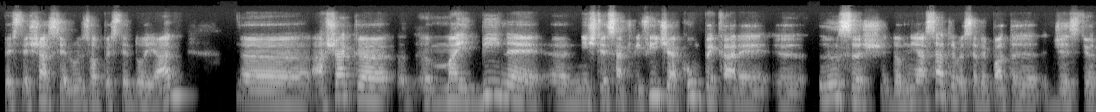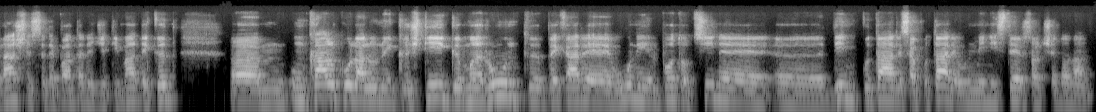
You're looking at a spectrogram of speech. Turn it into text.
peste șase luni sau peste doi ani, uh, Așa că uh, mai bine niște sacrificii acum pe care însăși domnia sa trebuie să le poată gestiona și să le poată legitima decât um, un calcul al unui câștig mărunt pe care unii îl pot obține uh, din cutare sau cutare, un minister sau celălalt.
